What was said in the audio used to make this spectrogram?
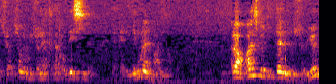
l'insurrection révolutionnaire, c'est là qu'on décide. Il y a Camille Desmoulins, par exemple. Alors, voilà ce que dit-elle de ce lieu.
